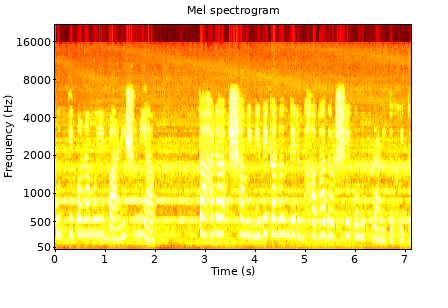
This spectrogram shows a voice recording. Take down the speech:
উদ্দীপনাময়ী বাণী শুনিয়া তাহারা স্বামী বিবেকানন্দের ভাবাদর্শে অনুপ্রাণিত হইত।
